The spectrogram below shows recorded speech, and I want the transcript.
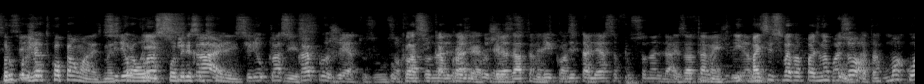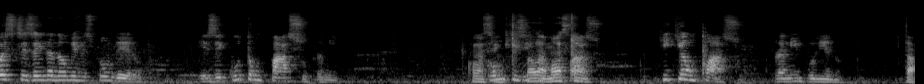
Para o projeto Copel Mais, mas para o outros poderia ser diferente. Seria o classificar Isso. projetos. O classificar funcionalidade do projeto, exatamente, Teria que detalhar essa funcionalidade. Exatamente. E- Mas, isso vai para a página Mas pública, ó, tá? uma coisa que vocês ainda não me responderam. Executa um passo pra mim. Como assim? Como que um mostra. passo? O que, que é um passo pra mim, Polino? Tá.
